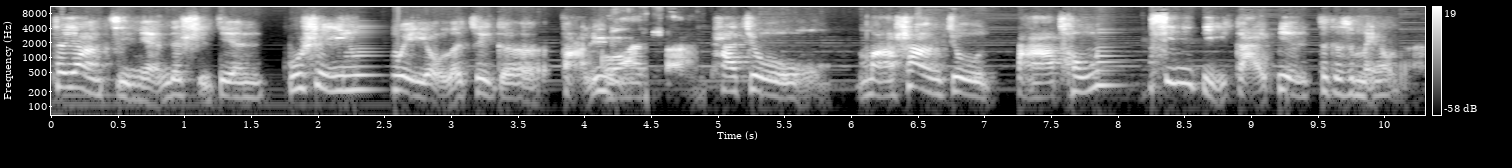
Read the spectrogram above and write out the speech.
这样几年的时间，不是因为有了这个法律，他就马上就打从心底改变，这个是没有的。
